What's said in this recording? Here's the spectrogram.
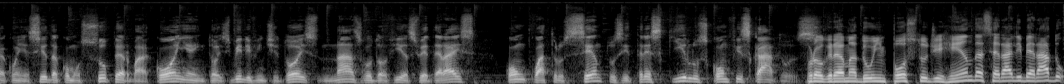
droga conhecida como super maconha em 2022 nas rodovias federais com 403 quilos confiscados. Programa do Imposto de Renda será liberado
